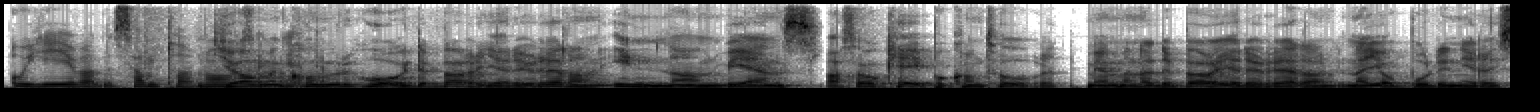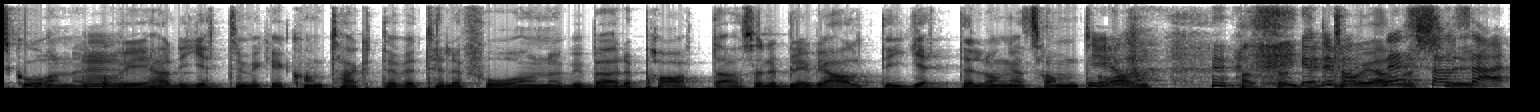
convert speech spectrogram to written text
och givande samtal Ja, någonsin. men kommer du ihåg, det började ju redan innan vi ens, alltså okej på kontoret, men jag menar det började redan när jag bodde nere i Skåne Mm. och vi hade jättemycket kontakt över telefon och vi började prata, så det blev ju alltid jättelånga samtal. Ja. Alltså, ja, det tog var nästan slut. så här,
